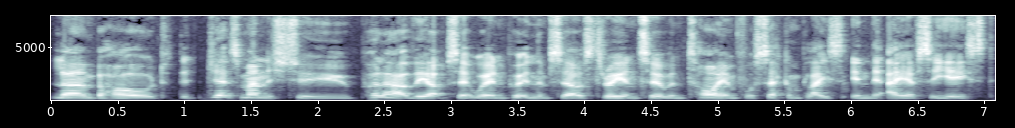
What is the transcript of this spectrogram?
lo and behold, the Jets managed to pull out the upset win, putting themselves 3 and 2 and tying for second place in the AFC East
